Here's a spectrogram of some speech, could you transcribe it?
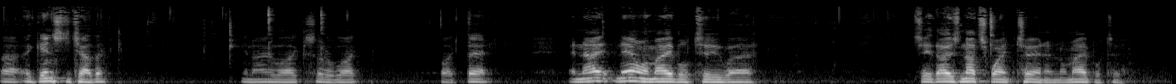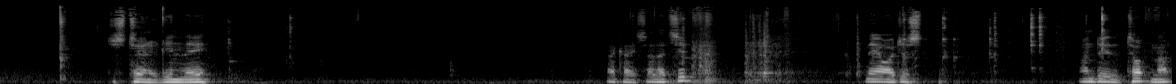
uh, against each other you know, like sort of like like that. And now, now I'm able to uh, see those nuts won't turn, and I'm able to just turn it in there. Okay, so that's it. Now I just undo the top nut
